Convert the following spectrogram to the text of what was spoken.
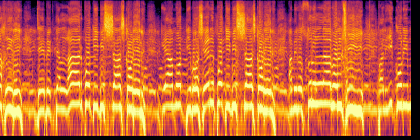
আখির। যে ব্যক্তি আল্লাহর প্রতি বিশ্বাস করেন, কিয়ামত দিবসের প্রতি বিশ্বাস করেন, আমি রাসূলুল্লাহ বলছি ফালি করিম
